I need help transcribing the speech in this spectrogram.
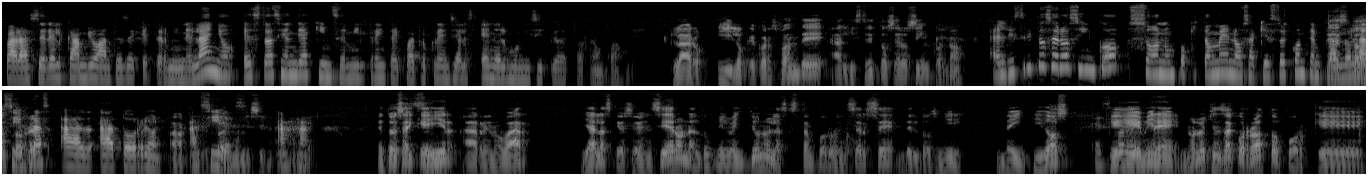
para hacer el cambio antes de que termine el año. Esto asciende a 15.034 credenciales en el municipio de Torreón, Coahuila. Claro, y lo que corresponde al distrito 05, ¿no? El distrito 05 son un poquito menos. Aquí estoy contemplando Es las cifras a, a Torreón. Ah, Así es. Ajá. Entonces hay que Sí. ir a renovar ya las que se vencieron al 2021 y las que están por vencerse del 2022. Es que correcto. mire, no lo echen saco roto porque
